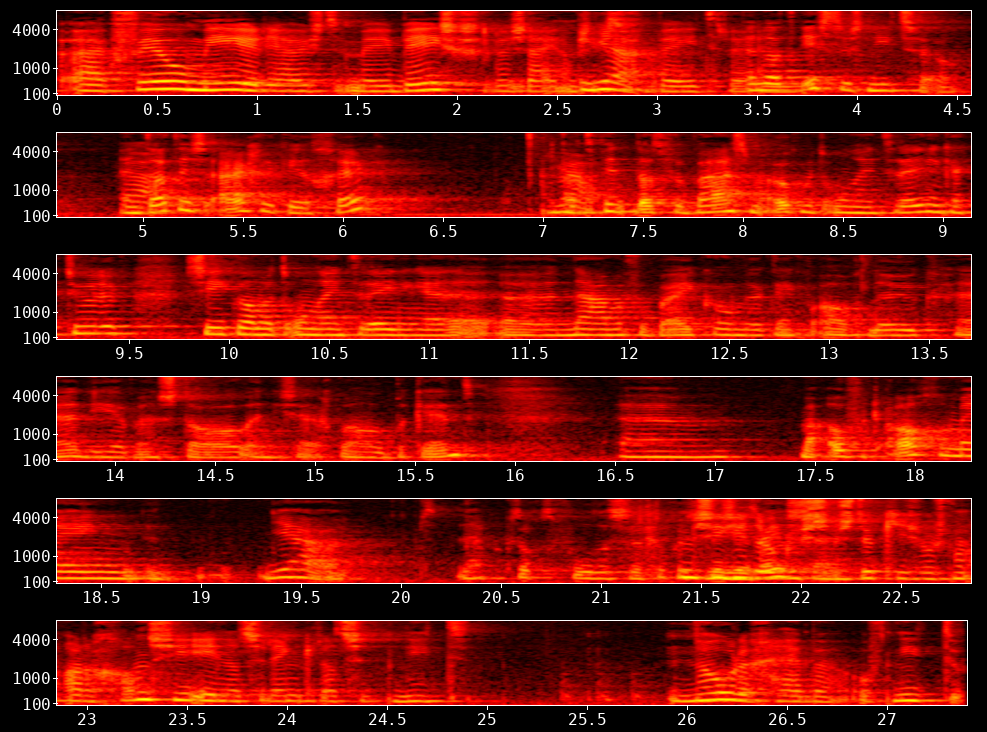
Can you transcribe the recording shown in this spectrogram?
eigenlijk veel meer juist mee bezig zullen zijn om zich ja, te verbeteren. En dat is dus niet zo. En Ja. dat is eigenlijk heel gek. Ja. Dat, vind, dat verbaast me ook met online training. Kijk, tuurlijk zie ik wel met online trainingen eh, namen voorbij komen dat ik denk van, oh wat leuk, hè? die hebben een stal en die zijn echt wel bekend. Ehm, maar over het algemeen, ja, heb ik toch het gevoel dat ze toch Misschien zit er ook een stukje soort van arrogantie in dat ze denken dat ze het niet nodig hebben of niet toe-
